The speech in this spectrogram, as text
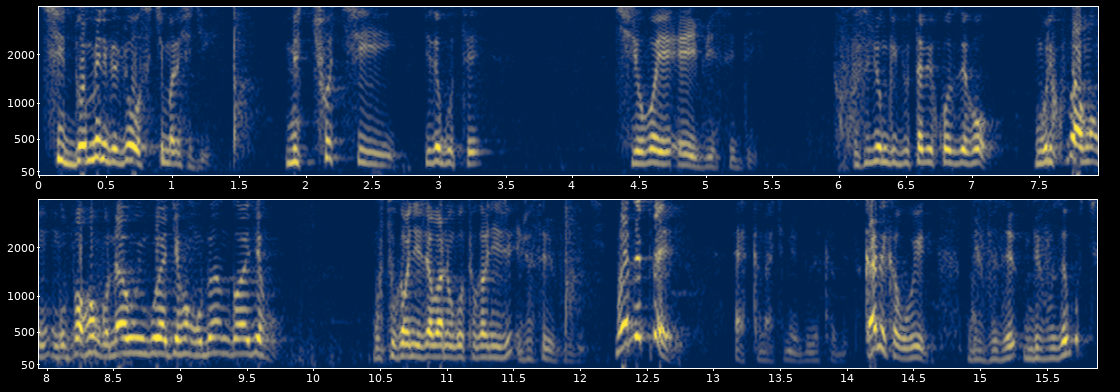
kidomina ibyo byose kimara iki gihe. Nicyo kigize gute? Kiyoboye abcd gusa ibyo ngibyo utabikozeho. Muri kuvuga ngo ngo vaho ngo nawe ngo yajyeho ngo ngo yajyeho ngo tugabanyije abantu ngo tugabanyije ibyo se bivuze iki? Muri aka nta kintu bivuze kabisa. Kandi mbivuze mbivuze gutya.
